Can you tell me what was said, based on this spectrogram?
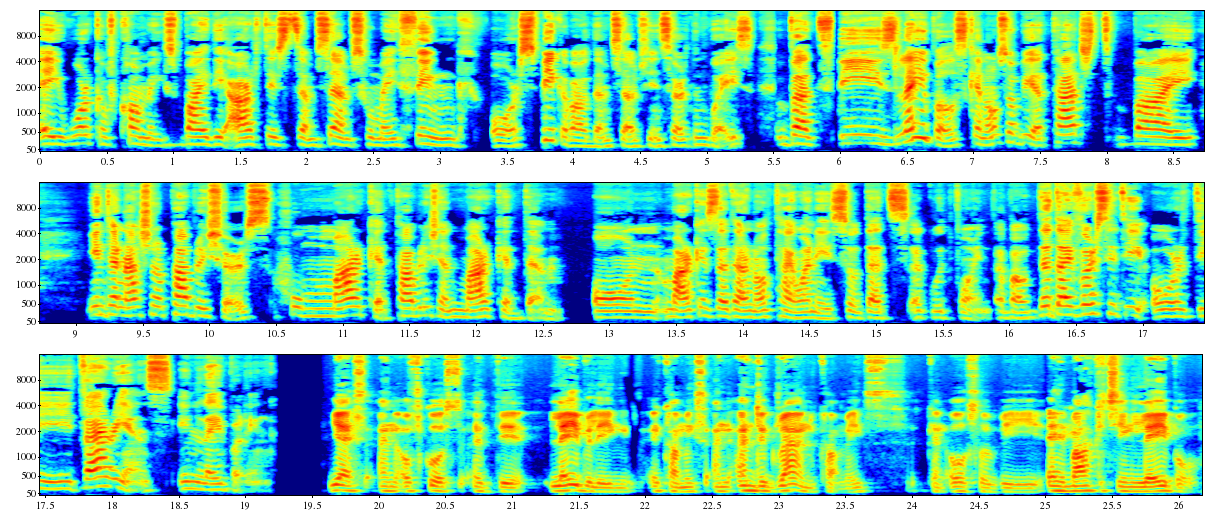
a work of comics by the artists themselves who may think or speak about themselves in certain ways. But these labels can also be attached by international publishers who market, publish and market them on markets that are not Taiwanese. So that's a good point about the diversity or the variance in labeling. Yes, and of course, uh, the labeling comics and underground comics can also be a marketing label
